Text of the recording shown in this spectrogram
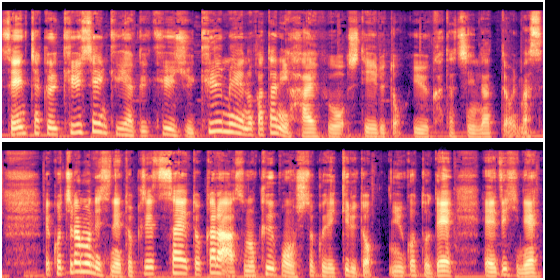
先着9999名の方に配布をしているという形になっております。こちらもですね、特設サイトからそのクーポンを取得できるということで、えー、ぜひね、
